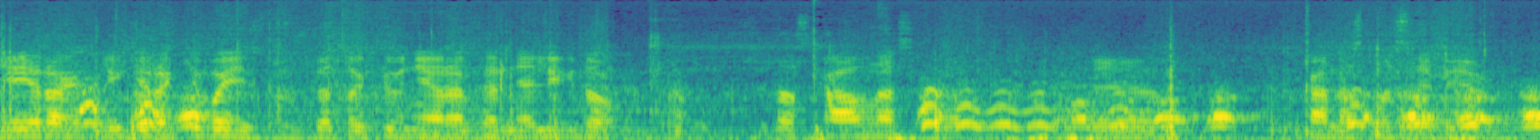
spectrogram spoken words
jie yra lyg ir akivaizdus, bet tokių nėra per nelik daug. Šitas kalnas, e, ką mes pastebėjome,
